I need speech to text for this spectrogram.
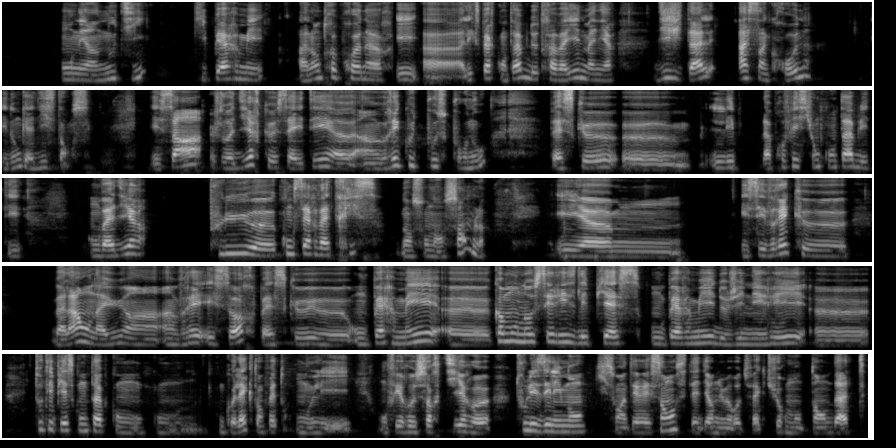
on est un outil qui permet à l'entrepreneur et à l'expert comptable de travailler de manière digitale, asynchrone et donc à distance. Et ça, je dois dire que ça a été un vrai coup de pouce pour nous parce que la profession comptable était, on va dire, plus conservatrice dans son ensemble. Et, c'est vrai que bah là, on a eu un, vrai essor parce que permet, comme on ossérise les pièces, on permet de générer toutes les pièces comptables qu'on collecte. En fait, on les, on fait ressortir tous les éléments qui sont intéressants, c'est-à-dire numéro de facture, montant, date,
